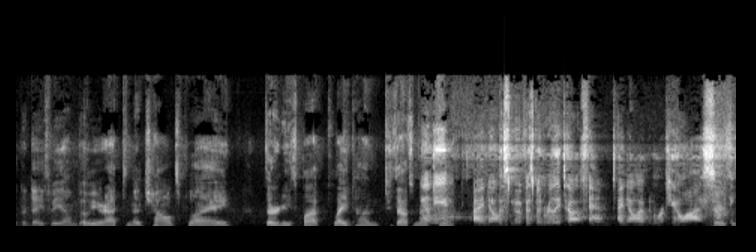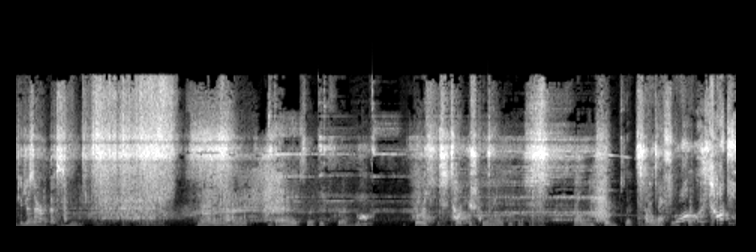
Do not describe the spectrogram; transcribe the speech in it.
So today's video I'm going to be reacting to Child's Play 30 Spot Playtime 2018. Andy, I know this move has been really tough, and I know I've been working a lot, so I think you deserve this. Now, why? That looks like it's from the first and second one. I think that one's from second. That one's from with second. Chucky!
